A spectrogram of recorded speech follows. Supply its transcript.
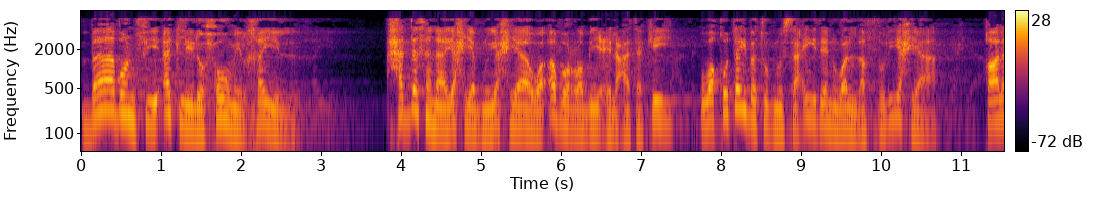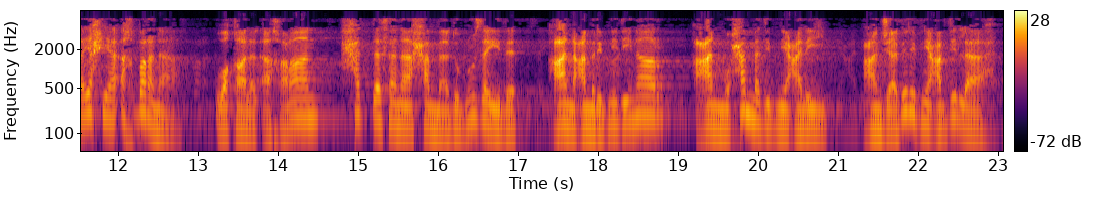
باب في أكل لحوم الخيل. حدثنا يحيى بن يحيى وأبو الربيع العتكي وقتيبة بن سعيد واللفظ ليحيى. قال يحيى أخبرنا. وقال الآخران حدثنا حماد بن زيد عن عمرو بن دينار عن محمد بن علي عن جابر بن عبد الله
